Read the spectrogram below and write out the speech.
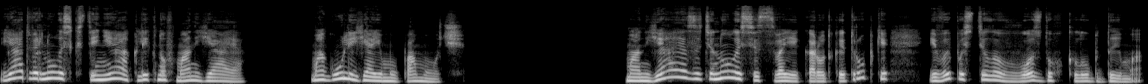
я отвернулась к стене, окликнув Маньяя. Могу ли я ему помочь? Маньяя затянулась из своей короткой трубки и выпустила в воздух клуб дыма.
